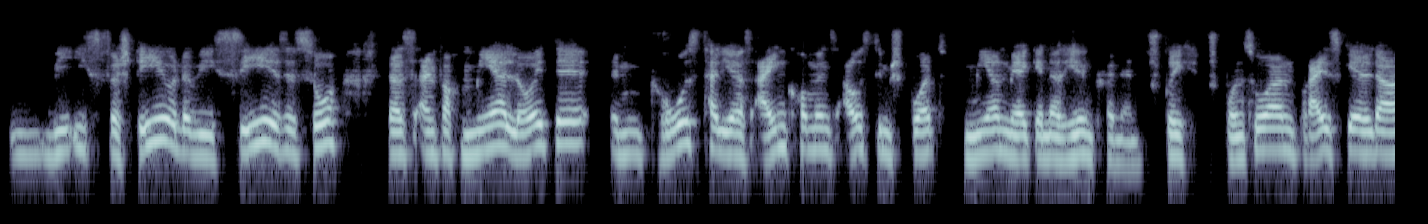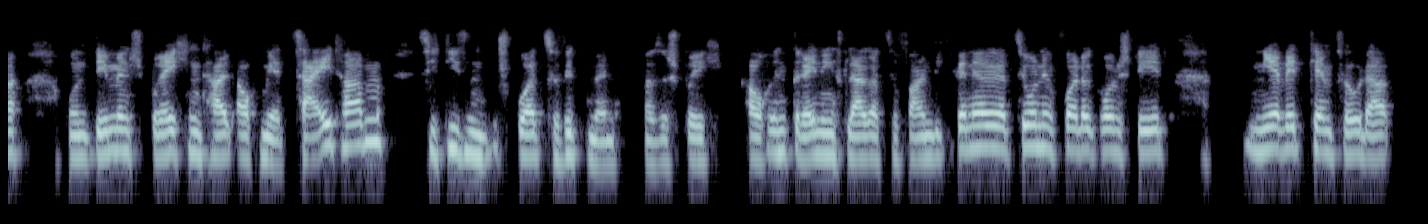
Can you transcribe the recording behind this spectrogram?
wie ich es verstehe oder wie ich sehe, ist es so, dass einfach mehr Leute einen Großteil ihres Einkommens aus dem Sport mehr und mehr generieren können. Sprich Sponsoren, Preisgelder und dementsprechend halt auch mehr Zeit haben, sich diesem Sport zu widmen. Also sprich auch in Trainingslager zu fahren, die Generation im Vordergrund steht, mehr Wettkämpfe oder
